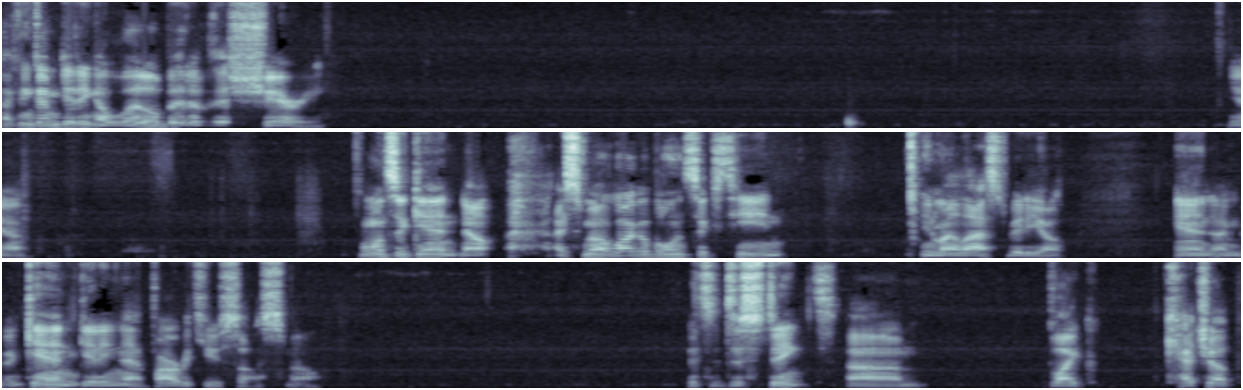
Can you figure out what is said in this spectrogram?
I think I'm getting a little bit of this sherry. Yeah. Once again, now I smelled Lagavulin 16 in my last video, and I'm again getting that barbecue sauce smell. It's a distinct, um, like ketchup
